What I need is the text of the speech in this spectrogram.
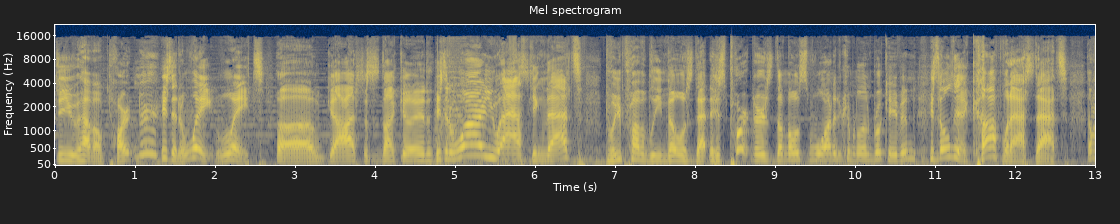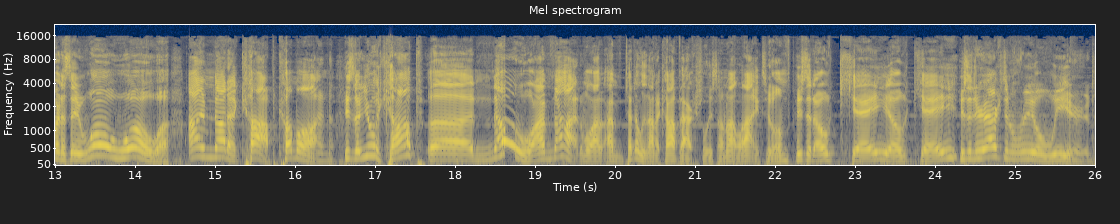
do you have a partner? He said, wait, wait. Oh, gosh, this is not good. He said, why are you asking that? He probably knows that his partner's the most wanted criminal in Brookhaven. He's only a cop would ask that. I'm gonna say, whoa, whoa, I'm not a cop. Come on. He said, are you a cop? Uh, no, I'm not. Well, I'm technically not a cop, actually, so I'm not lying to him. He said, okay, okay. He said, you're acting real weird.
